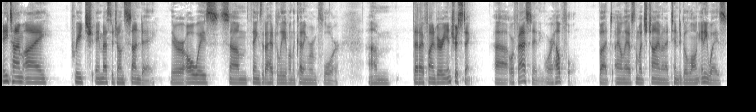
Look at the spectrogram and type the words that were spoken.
Anytime I preach a message on Sunday, there are always some things that I have to leave on the cutting room floor um, that I find very interesting uh, or fascinating or helpful but I only have so much time and I tend to go long anyways.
